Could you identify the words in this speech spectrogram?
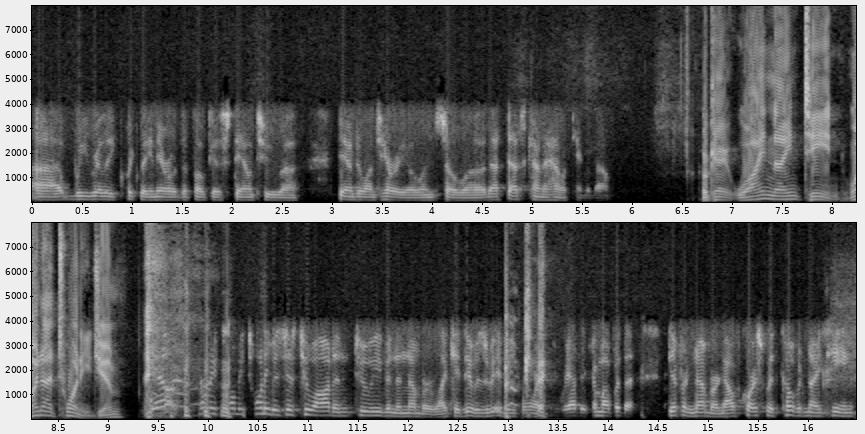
uh, we really quickly narrowed the focus down to uh, down to Ontario, and so uh, that that's kind of how it came about. Okay, why 19? Why not 20, Jim? yeah, somebody told me 20 was just too odd and too even a number. Like it, it was, it was boring. We had to come up with a different number. Now, of course, with COVID 19,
